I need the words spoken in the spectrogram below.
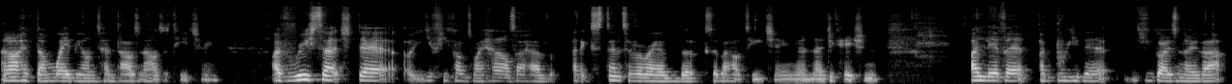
And I have done way beyond 10,000 hours of teaching. I've researched it. If you come to my house, I have an extensive array of books about teaching and education. I live it, I breathe it. You guys know that.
